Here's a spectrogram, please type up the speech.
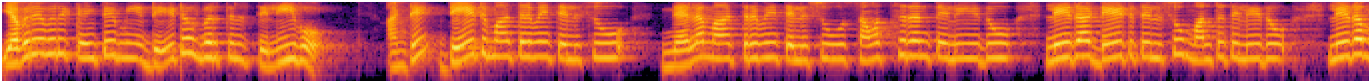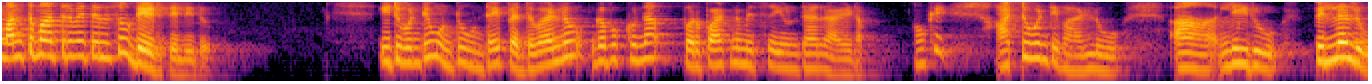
ఎవరెవరికైతే మీ డేట్ ఆఫ్ బర్త్లు తెలియవో అంటే డేట్ మాత్రమే తెలుసు నెల మాత్రమే తెలుసు సంవత్సరం తెలియదు లేదా డేట్ తెలుసు మంత్ తెలియదు లేదా మంత్ మాత్రమే తెలుసు డేట్ తెలియదు ఇటువంటివి ఉంటూ ఉంటాయి పెద్దవాళ్ళు గబుక్కున్న పొరపాటున మిస్ అయి ఉంటారు రాయడం. ఓకే అటువంటి వాళ్ళు లేదు పిల్లలు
